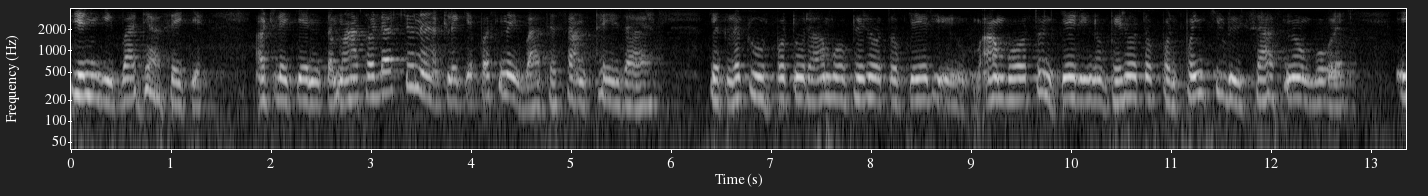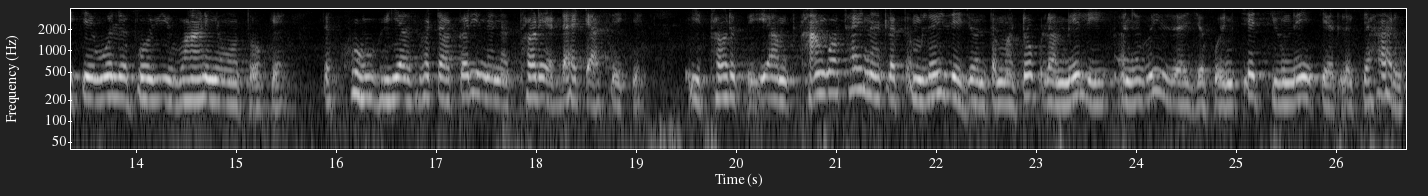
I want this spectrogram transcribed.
જિંદગી બાંધ્યા છે કે. એટલે કે તમે હાથ અડાડશો ને, એટલે કે પછી નહીં શાંત થઈ જાય. એક લટુર પટુર આંબો ભેરો તો કેરી, આંબો હતો ને, કેરીનો ભેરો તો પણ પંચીડું સાસ ન બોળે. એ કે ઓલે ભોવી વાણ્યો હતો કે, તે ખૂબ રિયાઝ વટા કરીને એને થળે ડાટ્યા છે કે. એ થડ આમ ખાંગો થાય ને એટલે તમે લઈ લેજો ને તમારા ટોપલા મેલી અને વહી જાય કોઈને કેચ્યું નહીં કે એટલે કે સારું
